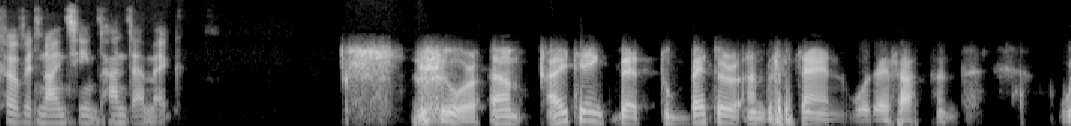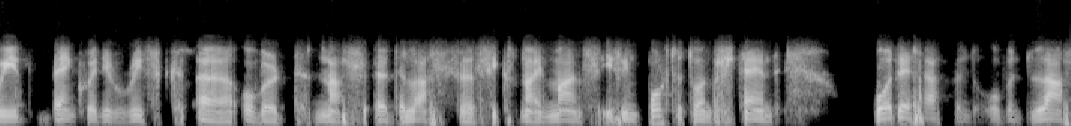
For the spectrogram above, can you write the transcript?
COVID 19 pandemic? Sure. Um, I think that to better understand what has happened with bank credit risk uh, over the last, uh, the last uh, six, nine months, it's important to understand what has happened over the last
